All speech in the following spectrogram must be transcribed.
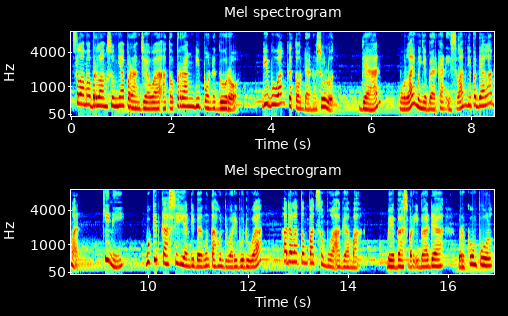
selama berlangsungnya Perang Jawa atau Perang Diponegoro, dibuang ke Tondano Sulut dan mulai menyebarkan Islam di pedalaman. Kini, Bukit Kasih yang dibangun tahun 2002 adalah tempat semua agama, bebas beribadah, berkumpul,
